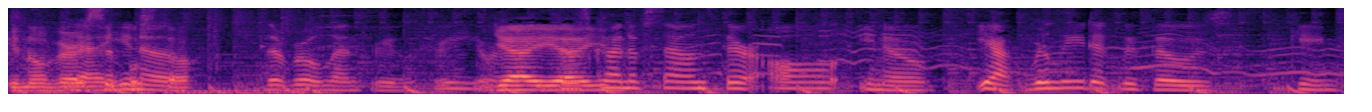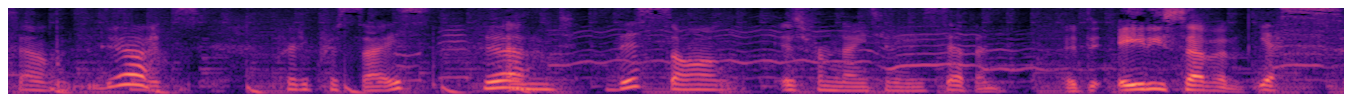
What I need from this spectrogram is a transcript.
you know, very yeah, simple you know, stuff. the Roland 303 or Yeah, like yeah, those yeah. kind of sounds, they're all, you know, yeah, related with those game sounds. Yeah. So it's pretty precise. Yeah. And this song is from 1987. It, 87. Yes.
